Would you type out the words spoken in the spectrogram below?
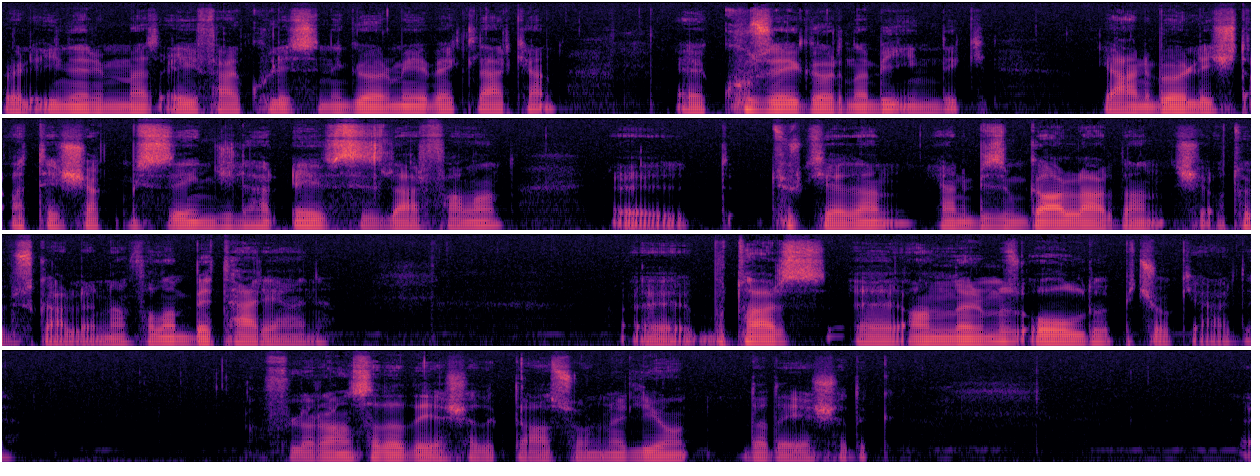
Böyle iner inmez Eyfel Kulesi'ni görmeyi beklerken e, Kuzey Garı'na bir indik. Yani böyle işte ateş yakmış zenciler, evsizler falan. E, Türkiye'den yani bizim garlardan, şey otobüs garlarından falan beter yani. E, bu tarz e, anılarımız oldu birçok yerde. Floransa'da da yaşadık daha sonra. Lyon'da da yaşadık. E,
